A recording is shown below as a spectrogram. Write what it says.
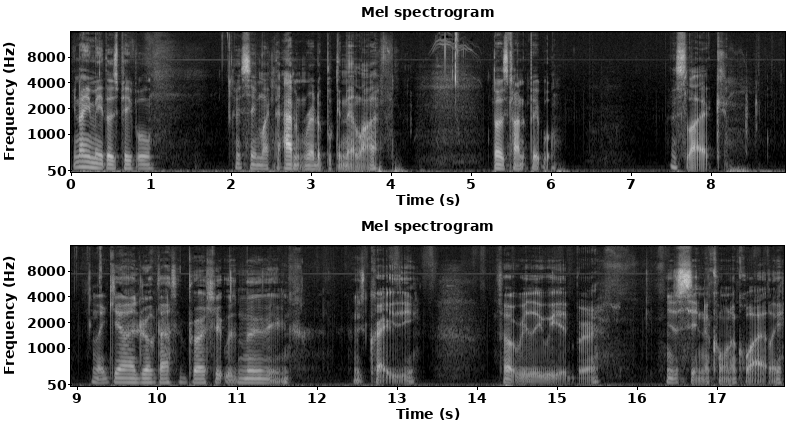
You know, you meet those people who seem like they haven't read a book in their life. Those kind of people. It's like like, yeah, I dropped acid, bro. Shit was moving. It was crazy. Felt really weird, bro. You just sit in a corner quietly.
